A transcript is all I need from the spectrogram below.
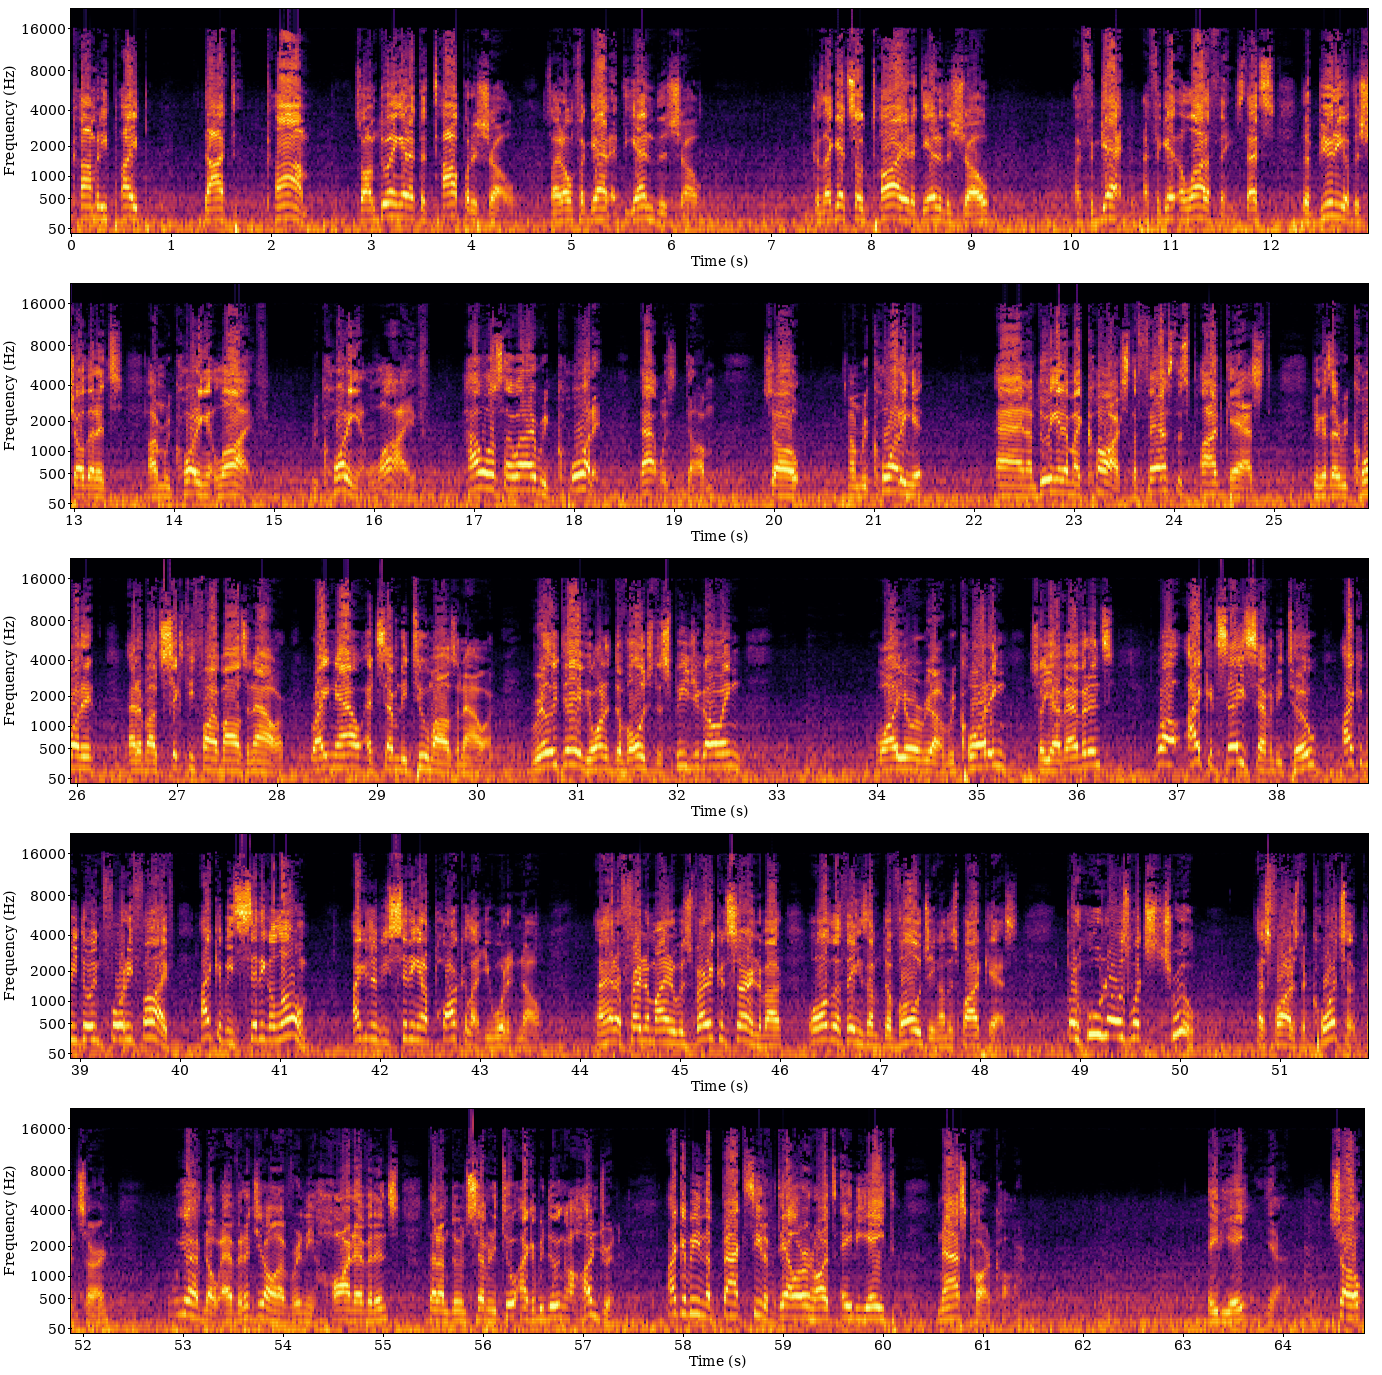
comedypipe.com. So I'm doing it at the top of the show, so I don't forget at the end of the show. Because I get so tired at the end of the show, I forget. I forget a lot of things. That's the beauty of the show that it's I'm recording it live. Recording it live? How else would I record it? That was dumb. So I'm recording it and I'm doing it in my car. It's the fastest podcast because I record it at about 65 miles an hour. Right now at 72 miles an hour. Really, Dave? You want to divulge the speed you're going while you're uh, recording so you have evidence? Well, I could say 72. I could be doing 45. I could be sitting alone. I could just be sitting in a parking lot you wouldn't know. I had a friend of mine who was very concerned about all the things I'm divulging on this podcast. But who knows what's true as far as the courts are concerned? You have no evidence. You don't have any hard evidence that I'm doing 72. I could be doing 100. I could be in the back seat of Dale Earnhardt's 88 NASCAR car. 88? Yeah. So,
